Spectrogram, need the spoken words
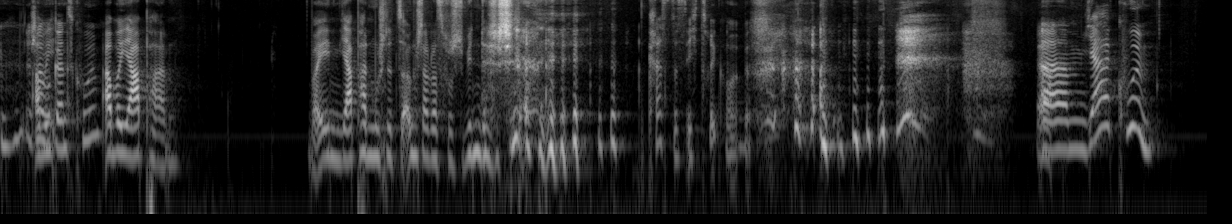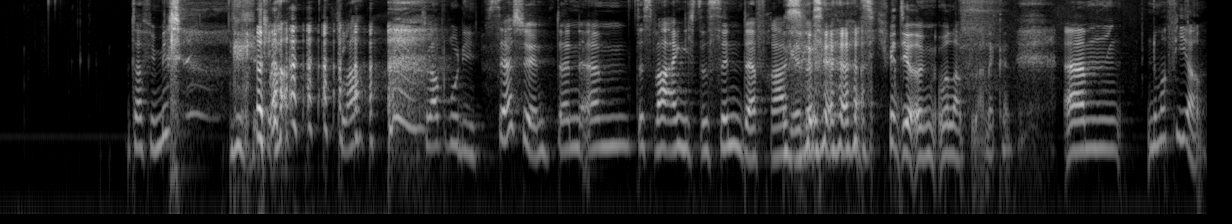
Mhm, Ist Aber aber ganz cool. aber Japan. Weil in Japan muss nicht so Angst haben, dass verschwindet. Krass, dass ich zurückhole. ja. Ähm, ja, cool. Darf ich mit? klar, klar, klar, Brudi. Sehr schön. Dann, ähm, das war eigentlich der Sinn der Frage, dass, dass ich mit dir irgendeinen Urlaub planen kann. Ähm, Nummer vier.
